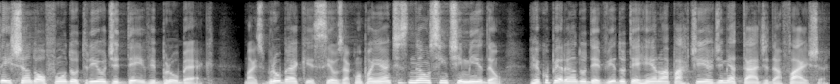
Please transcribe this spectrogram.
deixando ao fundo o trio de Dave Brubeck. Mas Brubeck e seus acompanhantes não se intimidam, recuperando o devido terreno a partir de metade da faixa.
